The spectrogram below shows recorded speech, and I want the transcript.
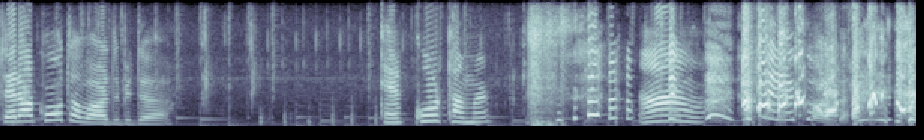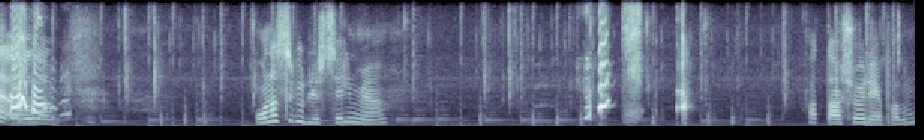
Terakota vardı bir de. Terkorta mı? Aa, Terakota. Oğlum. O nasıl gülüyor Selim ya? Hatta şöyle yapalım.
